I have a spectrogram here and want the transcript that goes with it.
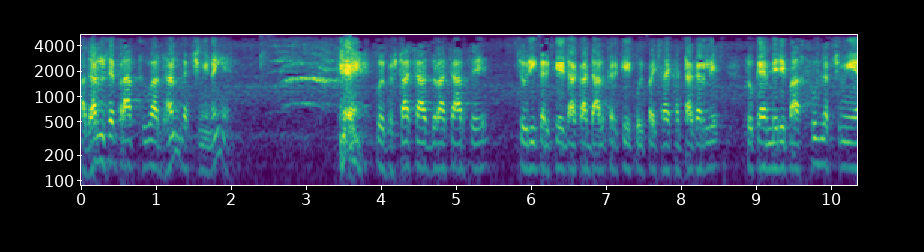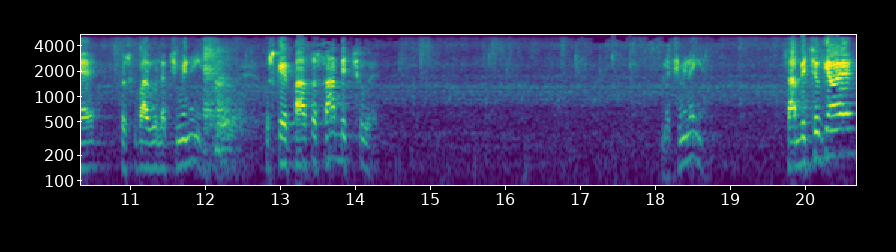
अधर्म से प्राप्त हुआ धन लक्ष्मी नहीं है। कोई भ्रष्टाचार, दुराचार से चोरी करके, डाका डाल करके कोई पैसा इकट्ठा कर ले तो कहे, मेरे पास खूब लक्ष्मी है तो उसके पास वो लक्ष्मी नहीं है। उसके पास तो सांप बिच्छू है। लक्ष्मी नहीं है। सांप बिच्छू क्यों है?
